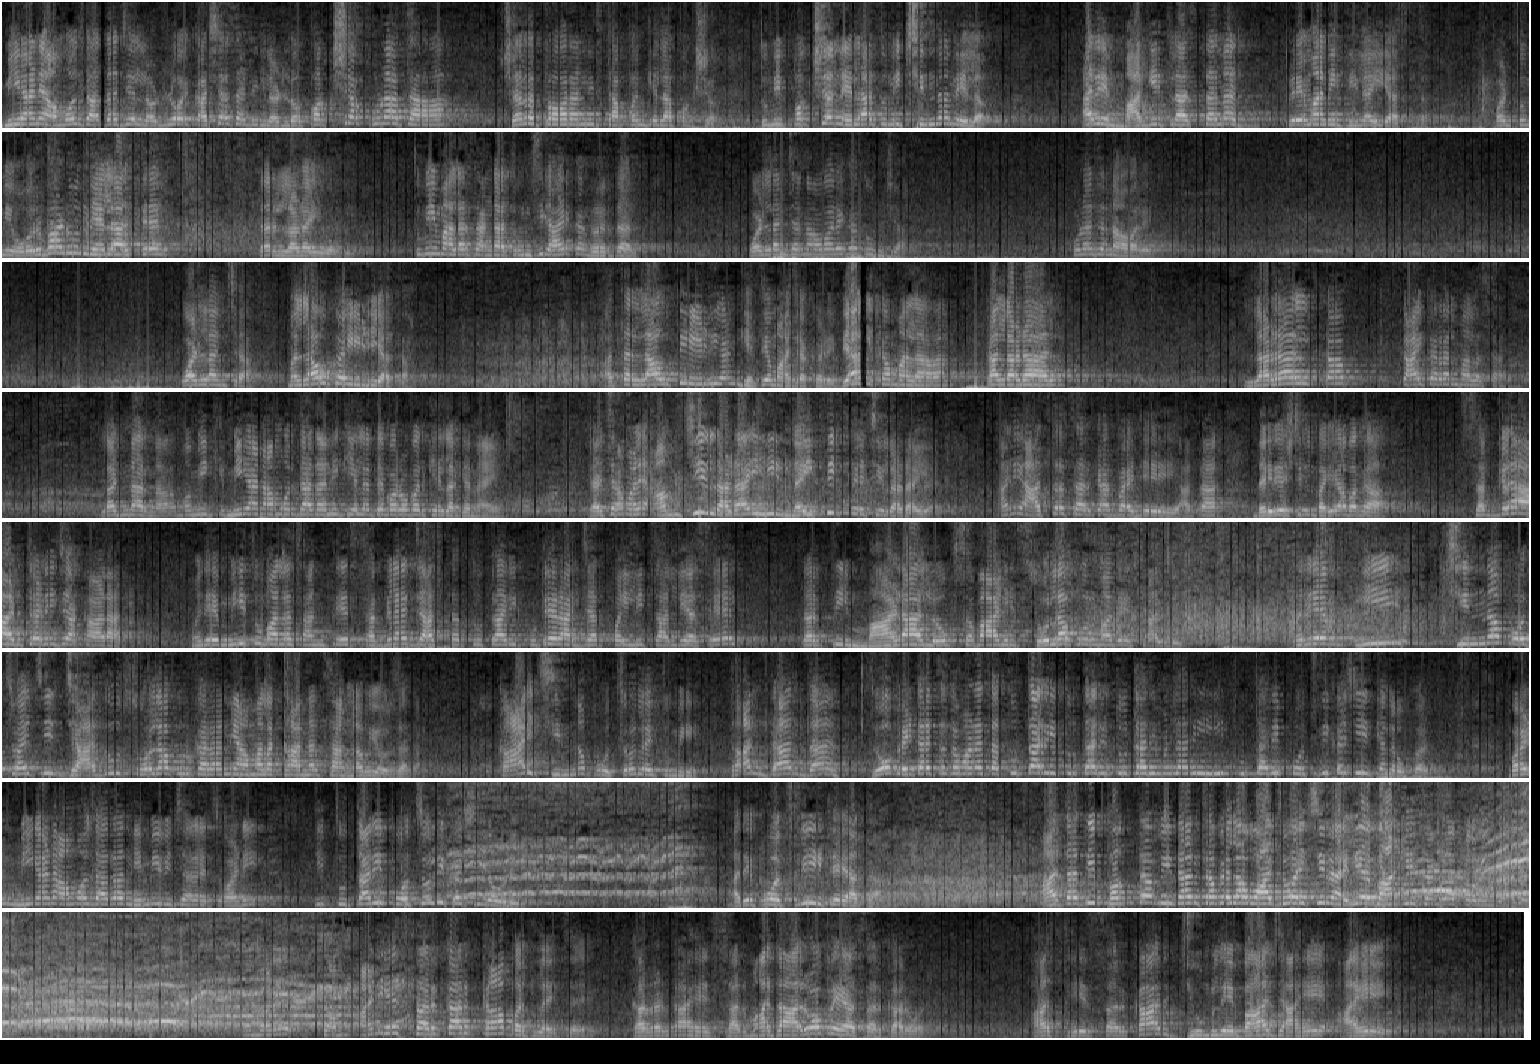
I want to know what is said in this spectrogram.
मी आणि अमोल दादा जे लढलोय कशासाठी लढलो? पक्ष कुणाचा? शरद पवारांनी स्थापन केला पक्ष. तुम्ही पक्ष नेला तुम्ही चिन्ह नेलं. अरे मागितलं असताना प्रेमाने दिलंही असतं. पण तुम्ही ओरबाडून नेला असेल तर लढाई होगी तुम्ही मला सांगा तुमची आहे का घरदार? वडिलांच्या नावावर आहे का तुमच्या? कुणाच्या नावावर आहे? वडिलांच्या. मग लाव का ईडी आता? आता लावते ईडी आणि घेते माझ्याकडे. द्याल का मला? का लढाल? लढाल का काय कराल मला सांगा. लढणार ना? मग मी मी आणि अमोल दादानी केलं ते बरोबर केलं की नाही? त्याच्यामुळे आमची लढाई ही नैतिकतेची लढाई आहे. आणि आजचं सरकार पाहिजे. आता धैर्यशील भैया बघा सगळ्या अडचणीच्या काळात म्हणजे मी तुम्हाला सांगते सगळ्यात जास्त तुतारी कुठे राज्यात पहिली चालली असेल तर ती माडा लोकसभा आणि सोलापूरमध्ये चालली. म्हणजे ही चिन्ह पोचवायची जादू सोलापूरकरांनी आम्हाला कानात सांगावी हो जरा. काय चिन्ह पोचवलंय तुम्ही? धन धन धन. जो भेटायचा तो म्हणायचा तुतारी तुतारी तुतारी. म्हणलं अरे ही तुतारी पोचली कशी इतक्या लवकर? पण मी आणि अमोल दादा नेहमी विचारायचो आणि ती तुतारी पोचवली कशी एवढी? अरे पोचली इथे आता. आता ती फक्त विधानसभेला वाजवायची राहिली आहे बाकी सगळं करून झालं आणि हे सरकार का बदलायचंय? कारण काय हे सर माझा आरोप आहे या सरकारवर. आज हे सरकार जुमलेबाज आहे आहे.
